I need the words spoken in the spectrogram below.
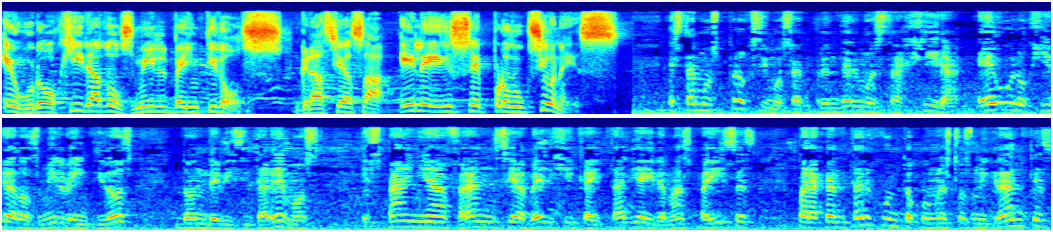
Eurogira 2022, gracias a LS Producciones. Estamos próximos a emprender nuestra gira Eurogira 2022, donde visitaremos España, Francia, Bélgica, Italia y demás países para cantar junto con nuestros migrantes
